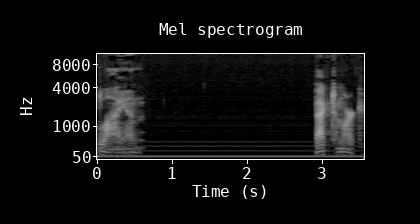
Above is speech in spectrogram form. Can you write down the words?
lion. Back to Mark.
